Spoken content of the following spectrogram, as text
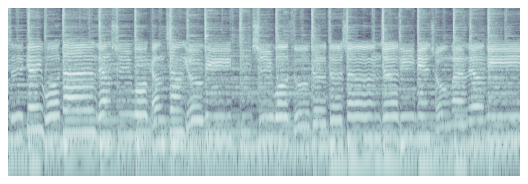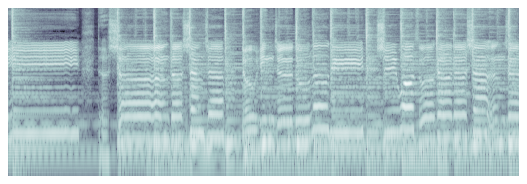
赐给我胆量，使我刚强有力，使我做个得胜者，里面充满了你。生的生者都因这独楼底是我做歌的生者。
